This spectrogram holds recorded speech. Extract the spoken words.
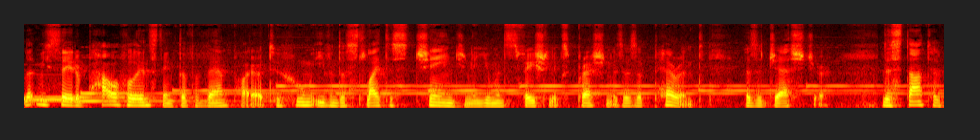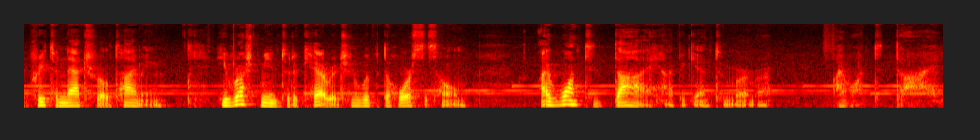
Let me say the powerful instinct of a vampire to whom even the slightest change in a human's facial expression is as apparent as a gesture. Lestat had preternatural timing. He rushed me into the carriage and whipped the horses home. I want to die, I began to murmur. I want to die.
